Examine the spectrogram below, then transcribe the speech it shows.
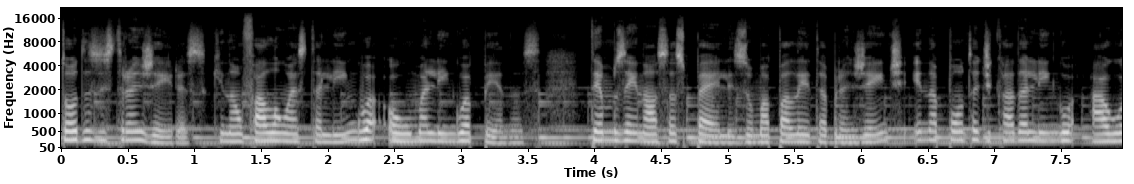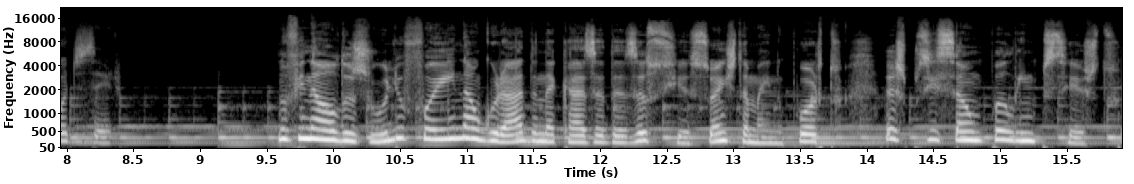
todas estrangeiras, que não falam esta língua ou uma língua apenas. Temos em nossas peles uma paleta abrangente e na ponta de cada língua algo a dizer. No final de julho foi inaugurada na Casa das Associações, também no Porto, a exposição Palimpsesto,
